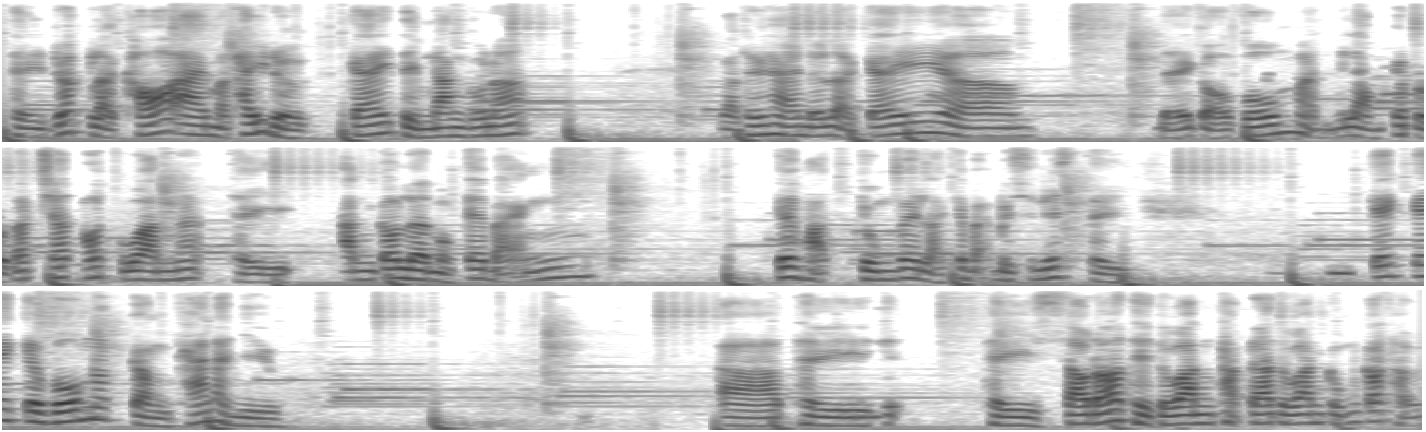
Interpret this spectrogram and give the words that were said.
thì rất là khó ai mà thấy được cái tiềm năng của nó. Và thứ hai nữa là cái uh, để gọi vốn mà để làm cái product chatbot của anh á thì anh có lên một cái bản kế hoạch chung với lại cái bạn business thì cái cái cái vốn nó cần khá là nhiều. À, thì thì sau đó thì tụi anh thật ra tụi anh cũng có thử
